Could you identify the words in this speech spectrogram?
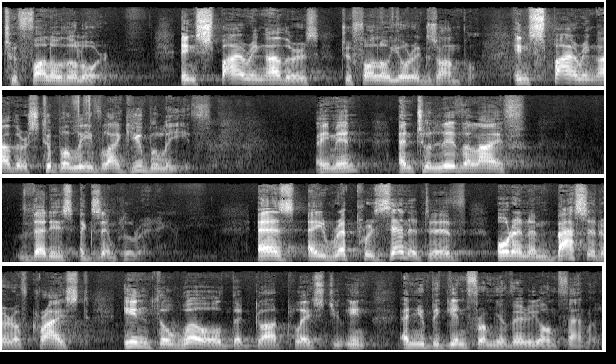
to follow the Lord, inspiring others to follow your example, inspiring others to believe like you believe. Amen? And to live a life that is exemplary. As a representative or an ambassador of Christ in the world that God placed you in and you begin from your very own family.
